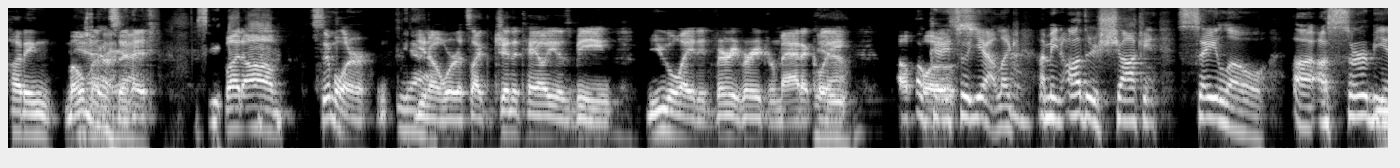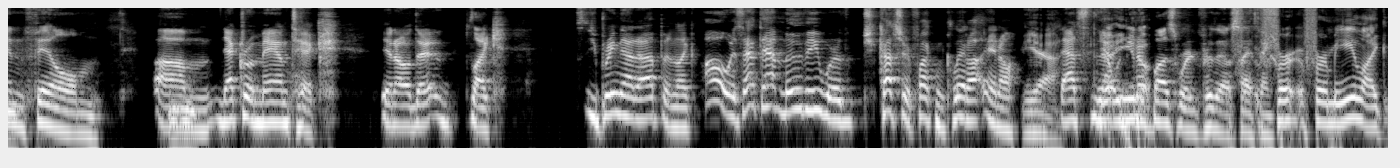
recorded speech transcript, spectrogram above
cutting moments Yeah. in it, but um, similar. yeah You know, where it's like genitalia is being mutilated very, very dramatically. Yeah. up Okay, so yeah, like I mean, other shocking Salo, uh, a Serbian Mm. film, um, Nekromantik. You know, the like you bring that up and like, oh, is that that movie where she cuts her fucking clit? Off? You know, Yeah. that's that Yeah, would you be know, the buzzword for this. I think. For for me, like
